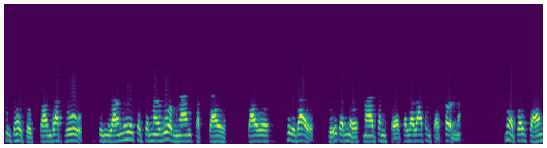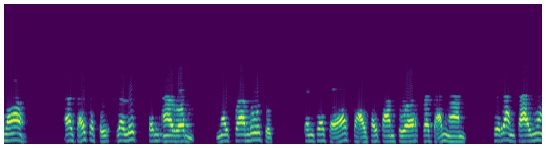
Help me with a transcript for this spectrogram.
ที่จะให้เกิดการรับรู้สิ่งเหล่านี้ก็จะมาร่วมงานกับใจ ใจที่ได้ถือกำเนิดมาตั้งแต่กันลละตั้งแต่ต้นเมื่อใจสารแล้วอาศัยสติระลึกเป็นอารมณ์ ในความรู้สึก เป็นกระแสสายไปตามตัวประสานงาน คือร่างกายเนี่ย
